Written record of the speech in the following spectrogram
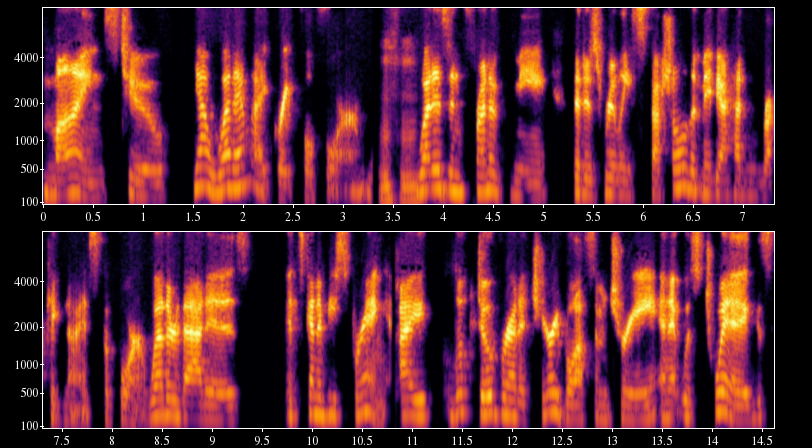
minds to yeah, what am I grateful for? Mm-hmm. What is in front of me that is really special that maybe I hadn't recognized before? Whether that is it's going to be spring. I looked over at a cherry blossom tree and it was twigs.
